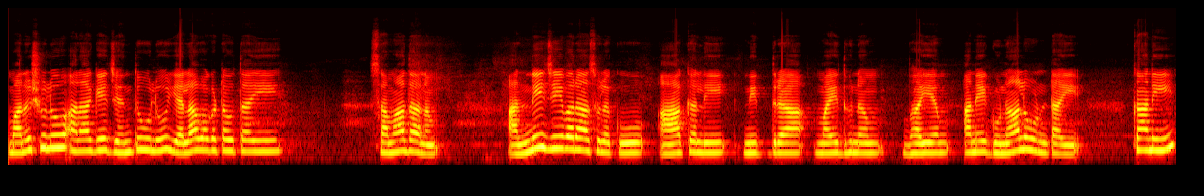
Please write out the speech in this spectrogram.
మనుషులు అలాగే జంతువులు ఎలా ఒకటవుతాయి? సమాధానం. అన్ని జీవరాశులకు ఆకలి నిద్ర మైథునం భయం అనే గుణాలు ఉంటాయి. కానీ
